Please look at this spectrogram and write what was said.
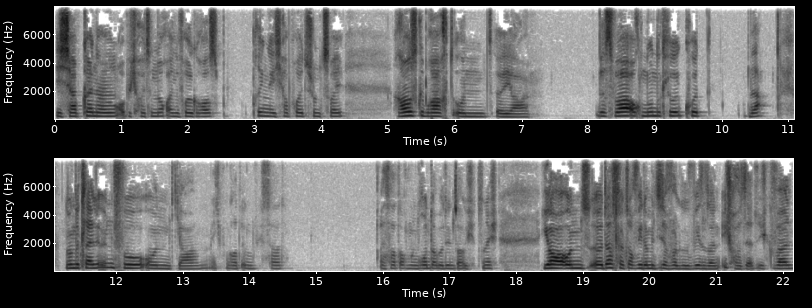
ich habe keine Ahnung, ob ich heute noch eine Folge rausbringe. Ich habe heute schon zwei rausgebracht und äh, ja, das war auch nur eine kurz, nur eine kleine Info und ja, ich bin gerade irgendwie sad. Es hat auch einen Grund, aber den sage ich jetzt nicht. Ja, und äh, das soll es auch wieder mit dieser Folge gewesen sein. Ich hoffe, es hat euch gefallen.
